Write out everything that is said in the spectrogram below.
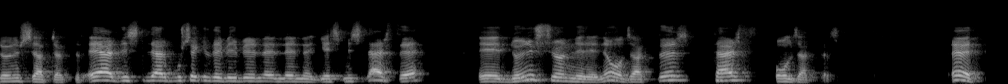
Dönüş yapacaktır. Eğer dişliler bu şekilde birbirlerine geçmişlerse e, dönüş yönleri ne olacaktır? Ters olacaktır. Evet,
